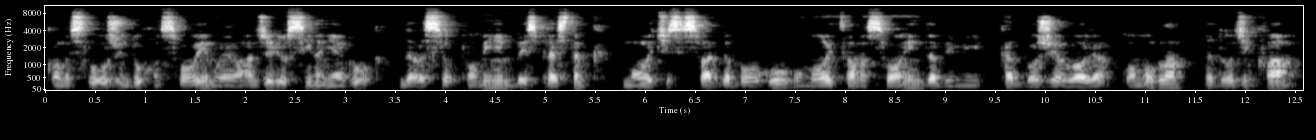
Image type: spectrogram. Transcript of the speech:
kome služim duhom svojim u evanđelju Sina njegovog, da vas se opominjem bez prestanka, moleći se svakda Bogu u molitvama svojim, da bi mi, kad Božja volja pomogla, da dođem k vama,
